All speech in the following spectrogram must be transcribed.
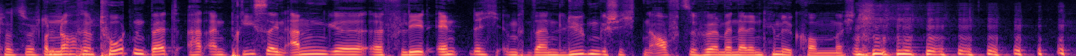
tatsächlich. Und noch auf dem. Totenbett hat ein Priester ihn angefleht, endlich mit seinen Lügengeschichten aufzuhören, wenn er in den Himmel kommen möchte.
